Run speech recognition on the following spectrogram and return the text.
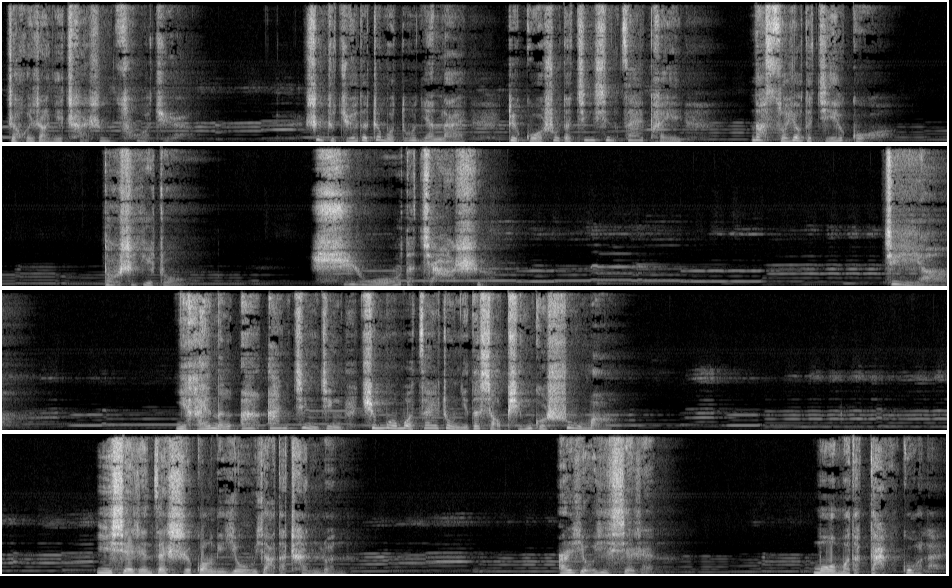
这会让你产生错觉，甚至觉得这么多年来对果树的精心栽培，那所要的结果，都是一种虚无的假设。这样，你还能安安静静去默默栽种你的小苹果树吗？一些人在时光里优雅的沉沦，而有一些人默默的赶过来。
